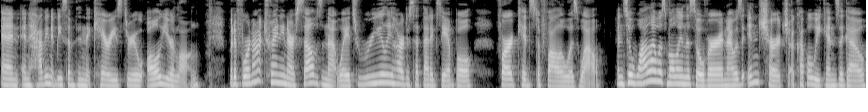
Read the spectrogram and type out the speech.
and and having it be something that carries through all year long. But if we're not training ourselves in that way, it's really hard to set that example for our kids to follow as well. And so while I was mulling this over and I was in church a couple weekends ago,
